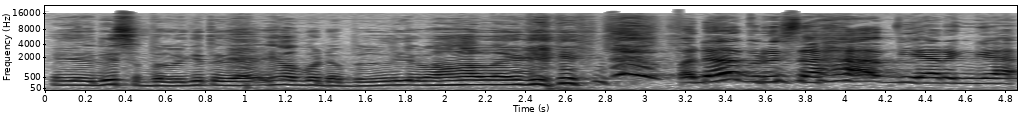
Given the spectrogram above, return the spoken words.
Iya dia sebel gitu ya, iya gue udah beli mahal lagi. Padahal berusaha biar nggak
